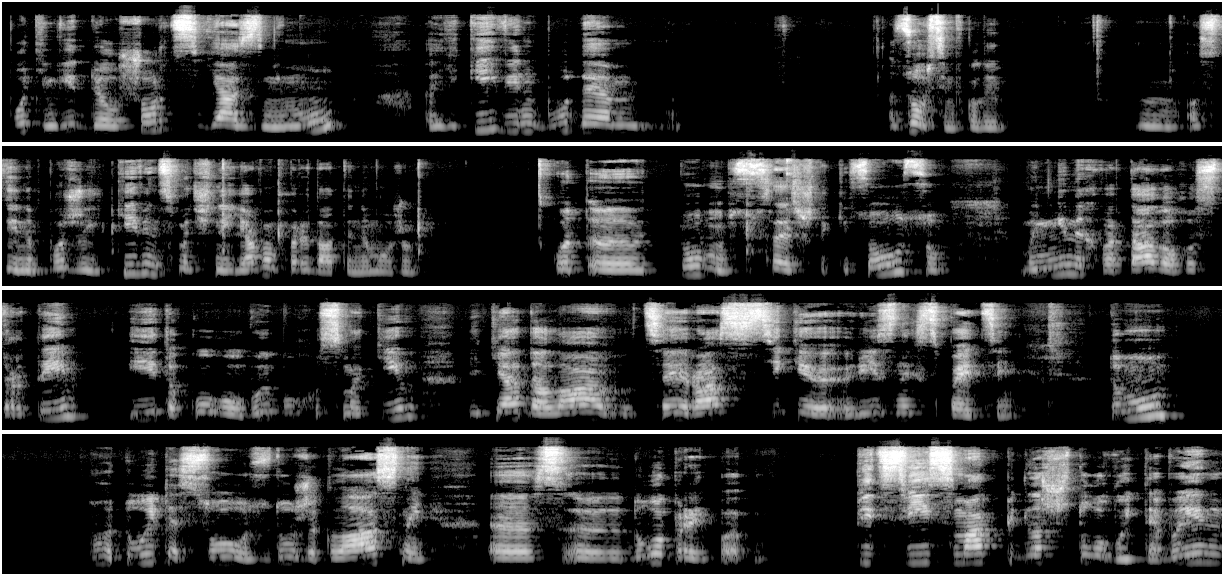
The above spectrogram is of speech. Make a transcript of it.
Потім відео шортс я зніму, який він буде зовсім коли остине. Боже, який він смачний, я вам передати не можу. От е, тому все ж таки соусу мені не вистачало гостроти і такого вибуху смаків, як я дала в цей раз стільки різних спецій. Тому готуйте соус дуже класний, е, е, добрий. Під свій смак підлаштовуйте. Ви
